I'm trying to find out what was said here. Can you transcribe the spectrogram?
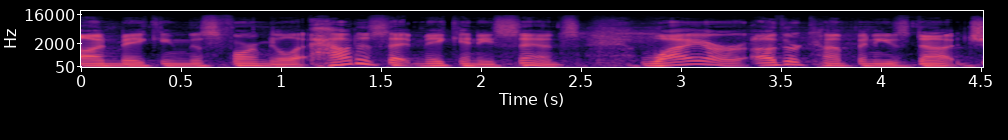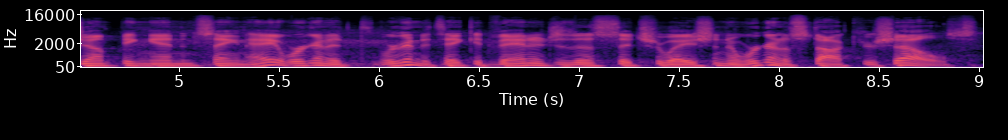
on making this formula? How does that make any sense? Why are other companies not jumping in and saying, "Hey, we're gonna we're gonna take advantage of this situation and we're gonna stock your shelves"?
